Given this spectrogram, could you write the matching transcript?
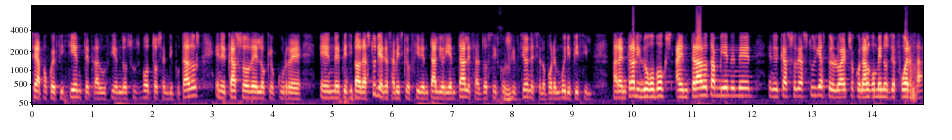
sea poco eficiente traduciendo sus votos en diputados. En el caso de lo que ocurre en el Principado de Asturias, ya sabéis que Occidental y Oriental, esas dos circunscripciones, se lo ponen muy difícil para entrar y luego Vox ha entrado también en el, en el caso de Asturias, pero lo ha hecho con algo menos de fuerza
